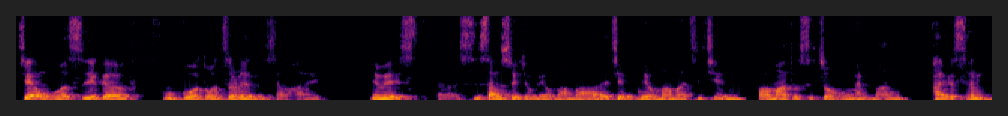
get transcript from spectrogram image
既然我是一个负过多责任的小孩，因为呃十三岁就没有妈妈，而且没有妈妈之前，爸妈都是做工很忙，他有生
